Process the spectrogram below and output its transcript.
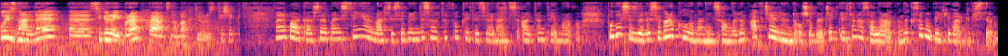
Bu yüzden de sigarayı bırak hayatına bak diyoruz. Teşekkür Merhaba arkadaşlar, ben İstinye Üniversitesi 1. Sınıf Tıp Fakültesi öğrencisi Ayten Teymurova. Bugün sizlere sigara kullanan insanların akciğerlerinde oluşabilecek ilkin hasarlar hakkında kısa bir bilgi vermek istiyorum.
